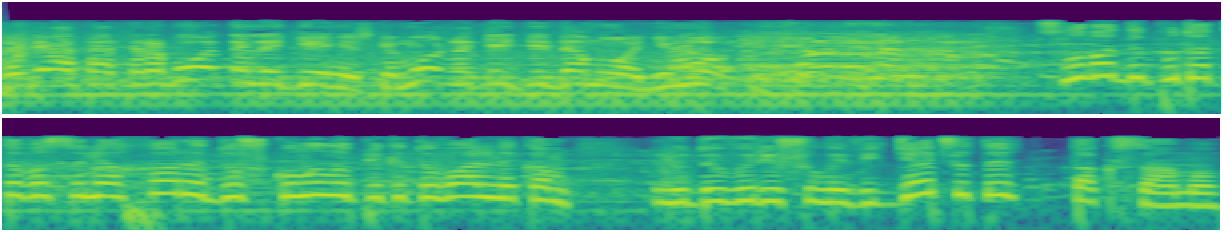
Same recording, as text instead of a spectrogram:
Ребята, отработали денежки, можете йти домой, не можете. Слова депутата Василя Хари дошколили пікетувальникам. Люди вирішили віддячити так само.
